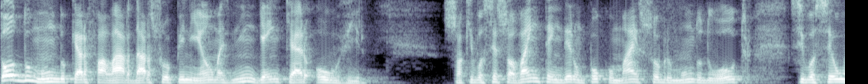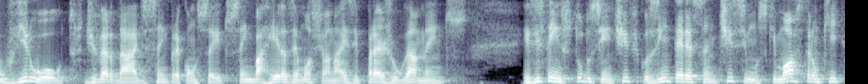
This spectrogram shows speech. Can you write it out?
Todo mundo quer falar, dar sua opinião, mas ninguém quer ouvir. Só que você só vai entender um pouco mais sobre o mundo do outro se você ouvir o outro de verdade, sem preconceitos, sem barreiras emocionais e pré-julgamentos. Existem estudos científicos interessantíssimos que mostram que,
